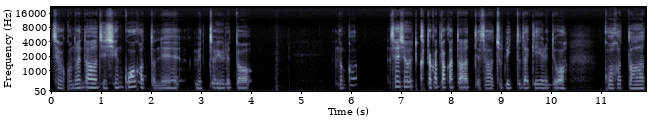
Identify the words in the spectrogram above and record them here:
さあこの間地震怖かったね。めっちゃ揺れた。なんか最初カタカタカタってさちょびっとだけ揺れてわ怖かったっ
